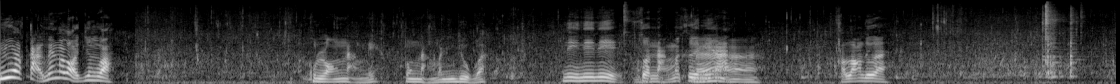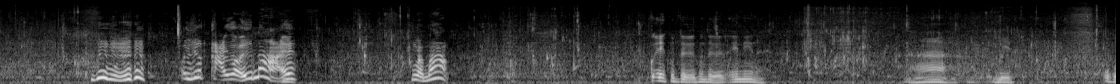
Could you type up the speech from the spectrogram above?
เฮียไก่แม่งอร่อยจริงว่ะ คุณลองหนังดิตรงหนังมันอยู่วะนี่นี่นี่ส่วนหนังเมื่อคืนนี้นะอ่าขอลองดูอะอื้อหือไอ้เหี้ยไก่อร่อยที่หายอร่อยมากเอ้ยคุณถือคุณถือไอ้นี่หน่อยอ่าบีดโอ้โห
